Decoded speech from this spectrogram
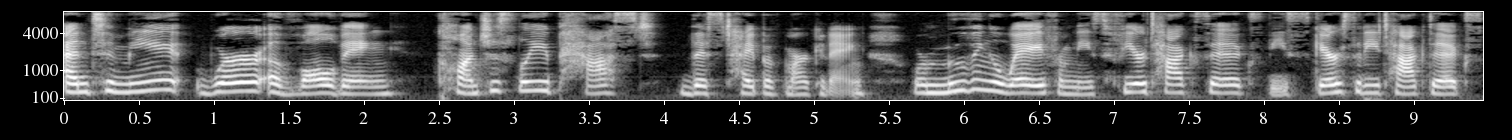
And to me, we're evolving consciously past this type of marketing. We're moving away from these fear tactics, these scarcity tactics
